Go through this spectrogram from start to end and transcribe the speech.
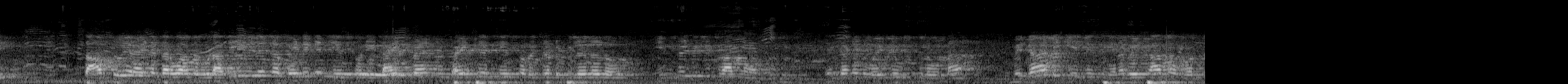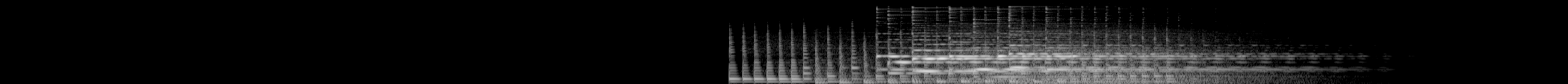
సాఫ్ట్వేర్ అయిన తర్వాత కూడా అదే విధంగా మెయింటెనెన్స్ చేసుకొని టైట్ ప్యాంట్ టైట్ షేర్ చేసుకొని వచ్చినట్టు పిల్లలలో ఇన్ఫెక్టివిటీ ప్రాబ్లం వస్తుంది. ఎందుకంటే వైద్య వృత్తిలో ఉన్న మెజారిటీ కేసెస్ ఎనభై శాతం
